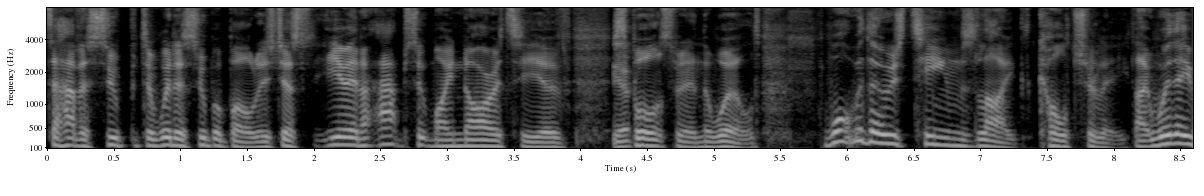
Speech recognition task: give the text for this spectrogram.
to have a super to win a Super Bowl is just you're in an absolute minority of yep. sportsmen in the world. What were those teams like culturally? Like were they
